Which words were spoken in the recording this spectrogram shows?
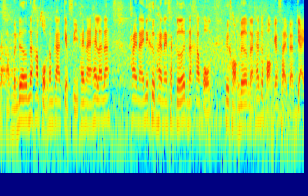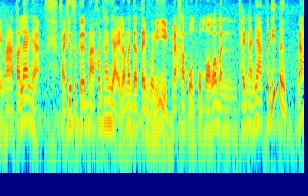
นะครับเหมือนเดิมนะครับผมทำการเก็บสีภายในให้แล้วนะภายในนี่คือภายในสเกิร์ตนะครับผมคือของเดิมนะท่านเจ้าของแกใส่แบบใหญ่มากตอนแรกเนี่ยใส่ชุดสเกิร์ตมาค่อนข้างใหญ่แล้วมันจะเต็มกว่านี้อีกนะครับผมผมมองว่ามันใช้งานยากไปนิดนึงนะ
